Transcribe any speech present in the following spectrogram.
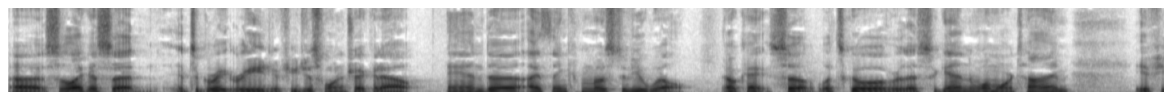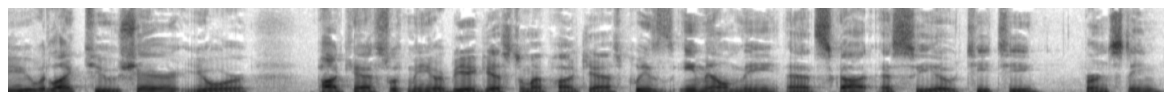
uh, so like I said, it's a great read if you just want to check it out, and uh, I think most of you will. Okay, so let's go over this again one more time. If you would like to share your podcast with me or be a guest on my podcast, please email me at Scott, S C O T T, Bernstein,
